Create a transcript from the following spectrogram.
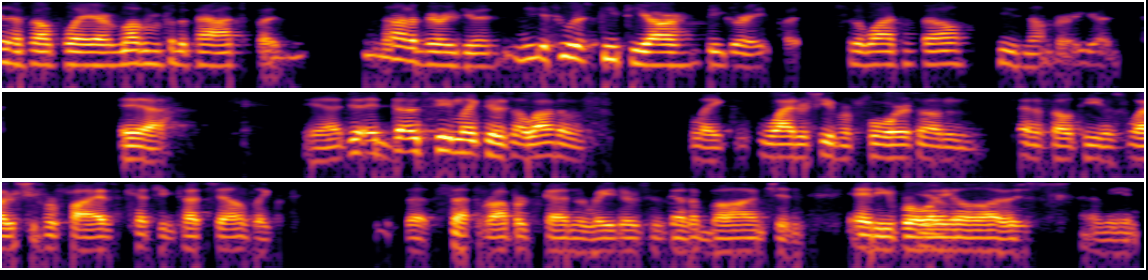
NFL player, love him for the Pats, but not a very good. If he was PPR, be great, but for the YFL, he's not very good. Yeah, yeah. It does seem like there's a lot of like wide receiver fours on NFL teams, wide receiver fives catching touchdowns, like that Seth Roberts guy in the Raiders has got a bunch, and Eddie Royal. Yeah. I was, I mean,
